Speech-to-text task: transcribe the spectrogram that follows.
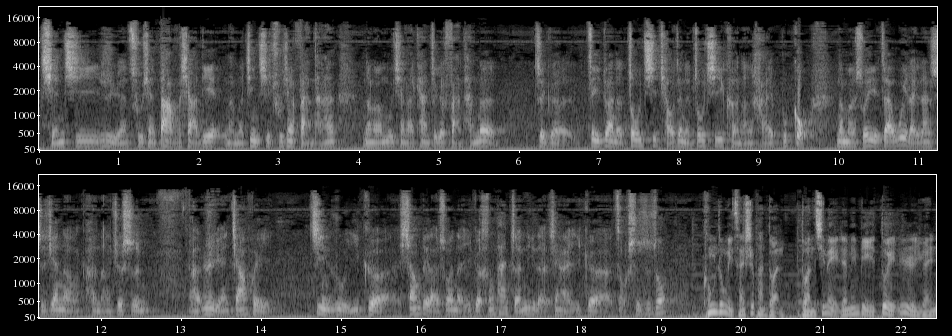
前期日元出现大幅下跌，那么近期出现反弹，那么目前来看，这个反弹的这个这一段的周期调整的周期可能还不够，那么所以在未来一段时间呢，可能就是，呃，日元将会进入一个相对来说呢一个横盘整理的这样一个走势之中。空中理财师判断，短期内人民币对日元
